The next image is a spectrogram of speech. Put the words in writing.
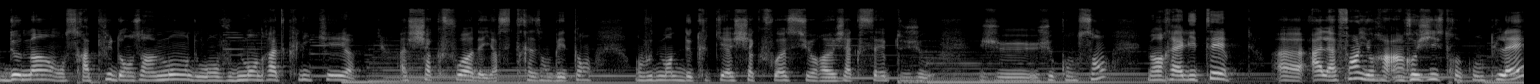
demain, on sera plus dans un monde où on vous demandera de cliquer à chaque fois. D'ailleurs, c'est très embêtant. On vous demande de cliquer à chaque fois sur j'accepte, je, je, je consens. Mais en réalité, euh, à la fin, il y aura un registre complet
